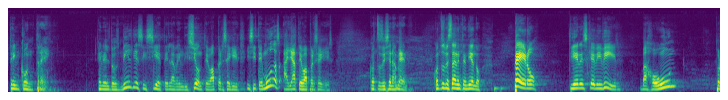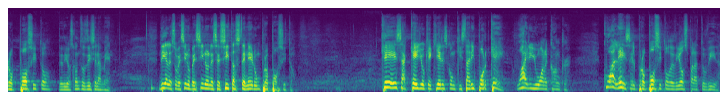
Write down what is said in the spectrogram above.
Te encontré. En el 2017 la bendición te va a perseguir. Y si te mudas, allá te va a perseguir. ¿Cuántos dicen amén? ¿Cuántos me están entendiendo? Pero tienes que vivir bajo un propósito de Dios. ¿Cuántos dicen amén? Dígale a su vecino, vecino, necesitas tener un propósito. ¿Qué es aquello que quieres conquistar y por qué? Why do you want to conquer? ¿Cuál es el propósito de Dios para tu vida?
